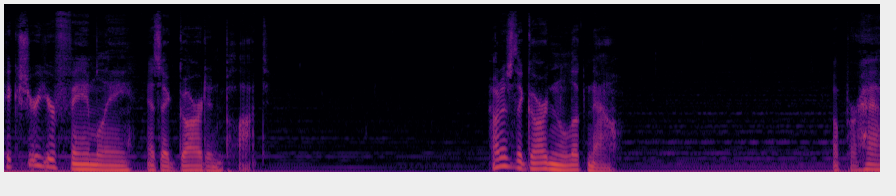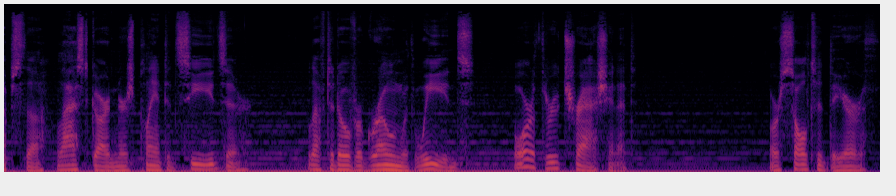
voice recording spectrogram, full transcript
Picture your family as a garden plot. How does the garden look now? Well, perhaps the last gardeners planted seeds or left it overgrown with weeds, or threw trash in it, or salted the earth.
